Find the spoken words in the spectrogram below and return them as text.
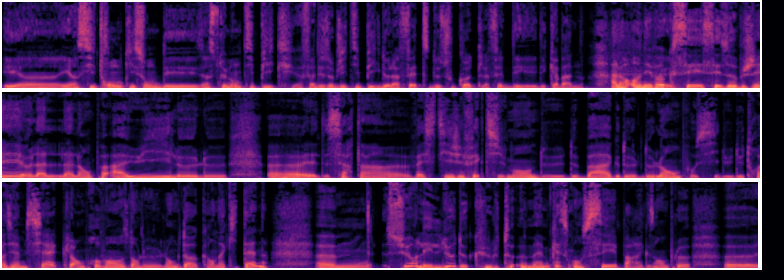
et un, et un citron qui sont des instruments typiques, enfin des objets typiques de la fête de Sukkot, la fête des, des cabanes. Alors on évoque ces, ces objets, la, la lampe à huile, le, euh, certains vestiges effectivement de, de bagues, de, de, lampes aussi du, du IIIe siècle en Provence, dans le Languedoc, en Aquitaine. Euh, sur les lieux de culte eux-mêmes, qu'est-ce qu'on sait par exemple euh,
